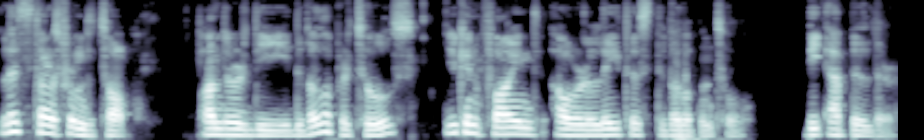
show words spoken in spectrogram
Let's start from the top. Under the Developer Tools, you can find our latest development tool, the App Builder.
